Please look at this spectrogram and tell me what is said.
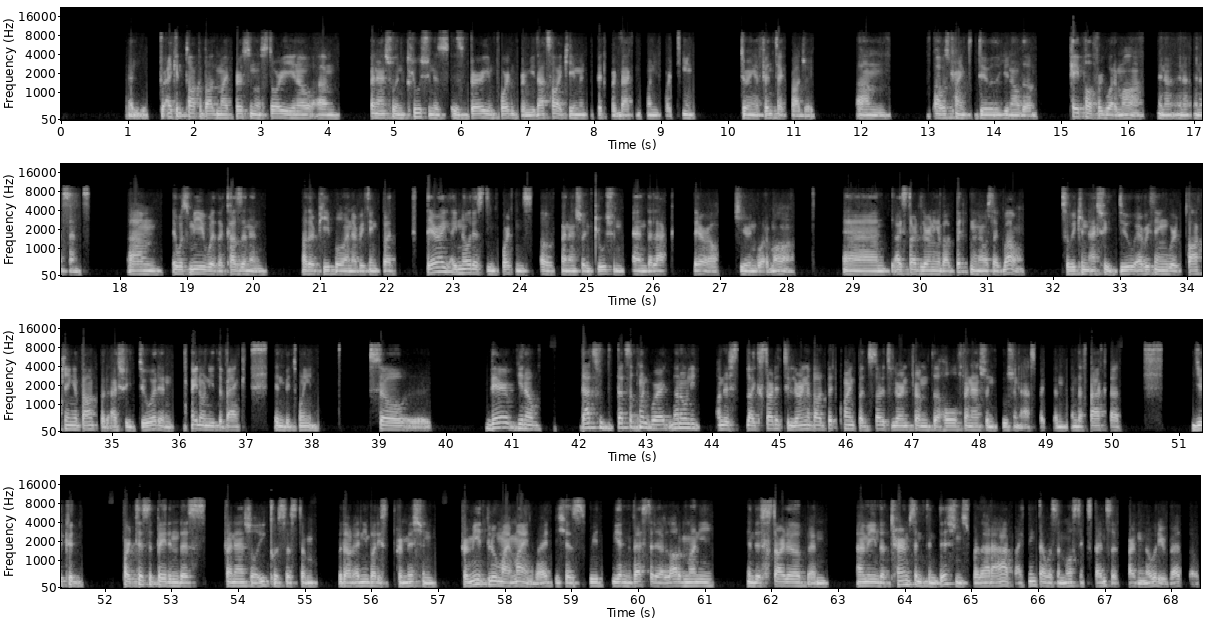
I can talk about my personal story. You know, um, financial inclusion is is very important for me. That's how I came into Bitcoin back in 2014 during a fintech project. Um, I was trying to do you know the PayPal for Guatemala in a in a, in a sense. Um, it was me with a cousin and other people and everything, but there I, I noticed the importance of financial inclusion and the lack thereof here in Guatemala. And I started learning about Bitcoin, and I was like, wow, so we can actually do everything we're talking about, but actually do it, and we don't need the bank in between. So uh, there, you know, that's that's the point where I not only under, like started to learn about Bitcoin, but started to learn from the whole financial inclusion aspect and, and the fact that you could participate in this financial ecosystem without anybody's permission. For me, it blew my mind, right? Because we, we had invested a lot of money in this startup. And I mean, the terms and conditions for that app, I think that was the most expensive part nobody read though.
